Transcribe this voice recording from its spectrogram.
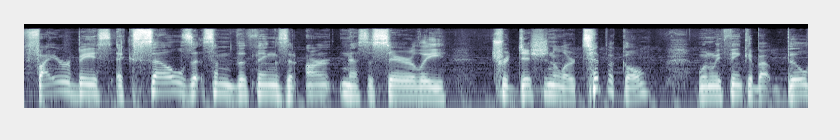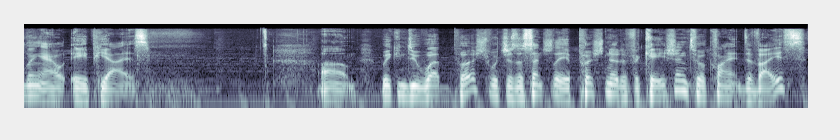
Firebase excels at some of the things that aren't necessarily traditional or typical when we think about building out APIs. Um, we can do web push, which is essentially a push notification to a client device.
